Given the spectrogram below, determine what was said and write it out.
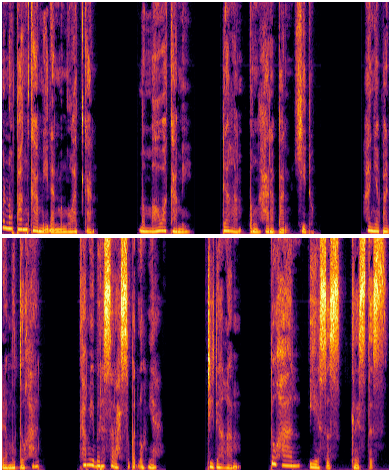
menopang kami dan menguatkan, membawa kami dalam pengharapan hidup. Hanya padamu Tuhan, kami berserah sepenuhnya di dalam Tuhan Yesus Kristus,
